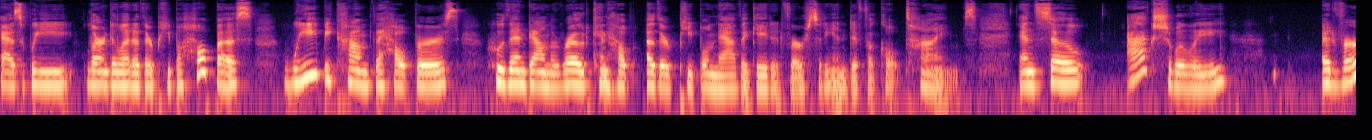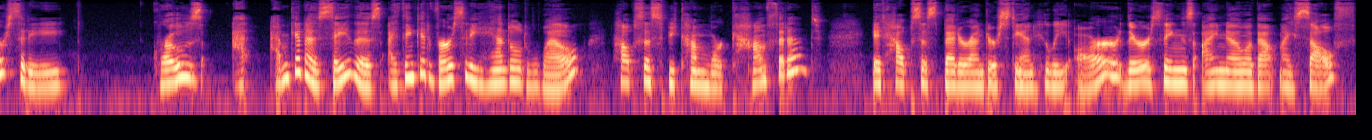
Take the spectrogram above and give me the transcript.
as we learn to let other people help us, we become the helpers who then down the road can help other people navigate adversity in difficult times. And so actually, adversity grows. I, I'm going to say this I think adversity handled well helps us become more confident. It helps us better understand who we are. There are things I know about myself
